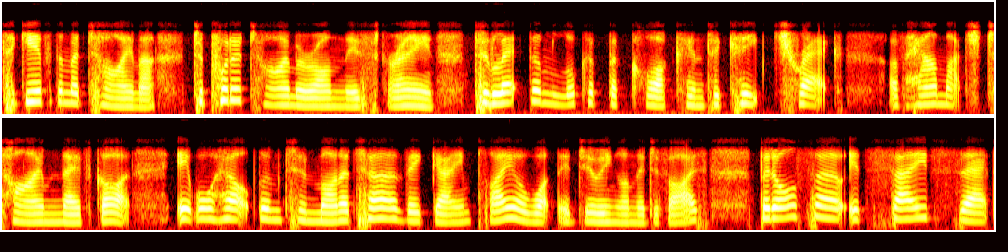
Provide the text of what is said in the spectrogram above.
to give them a timer, to put a timer on their screen, to let them look at the clock and to keep track of how much time they've got. It will help them to monitor their gameplay or what they're doing on the device, but also it saves that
